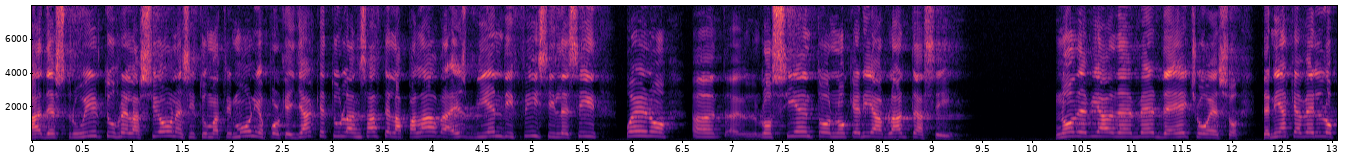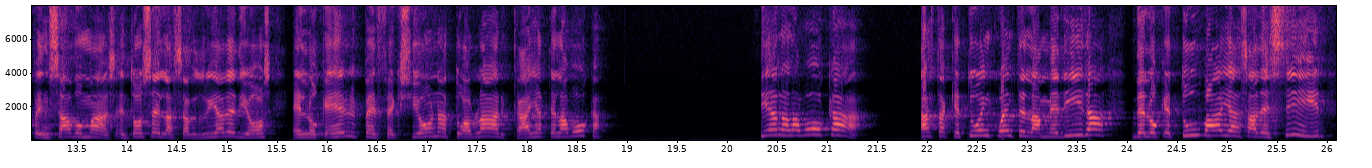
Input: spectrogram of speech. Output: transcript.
a destruir tus relaciones y tu matrimonio, porque ya que tú lanzaste la palabra, es bien difícil decir, bueno, eh, lo siento, no quería hablarte así. No debía de haber de hecho eso, tenía que haberlo pensado más. Entonces la sabiduría de Dios, en lo que Él perfecciona tu hablar, cállate la boca. Cierra la boca hasta que tú encuentres la medida de lo que tú vayas a decir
